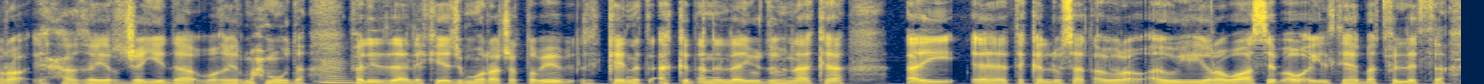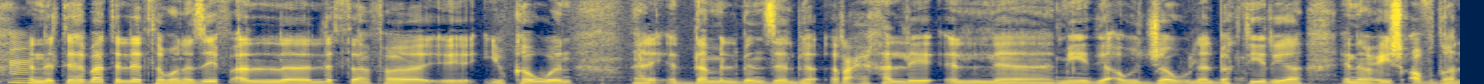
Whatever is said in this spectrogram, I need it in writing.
رائحة غير جيدة وغير محمودة م. فلذلك يجب مراجعة الطبيب لكي نتأكد أن لا يوجد هناك أي آه، تكلسات أو أو رواسب أو أي التهابات في اللثة. لأن التهابات اللثة ونزيف اللثة فيكون يعني الدم اللي بينزل راح يخلي الميديا أو الجو للبكتيريا إنه يعيش أفضل.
